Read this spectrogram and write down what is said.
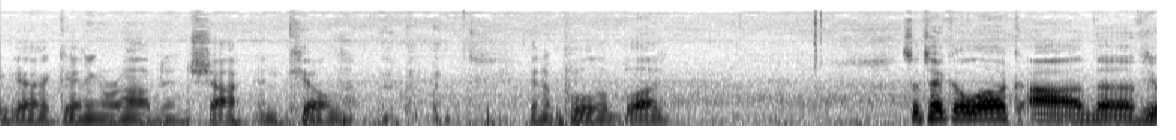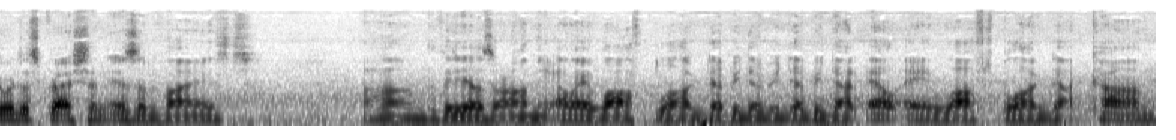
uh, getting robbed and shot and killed in a pool of blood. So take a look. Uh, the viewer discretion is advised. Um, the videos are on the LA Loft blog, www.laloftblog.com.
